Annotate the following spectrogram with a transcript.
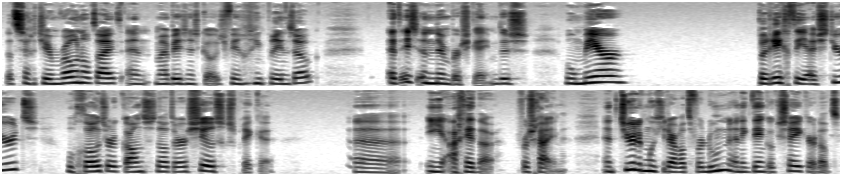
Dat zegt Jim Rohn altijd en mijn business coach Veronique Prins ook. Het is een numbers game. Dus hoe meer berichten jij stuurt, hoe groter de kans dat er salesgesprekken uh, in je agenda verschijnen. En natuurlijk moet je daar wat voor doen. En ik denk ook zeker dat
